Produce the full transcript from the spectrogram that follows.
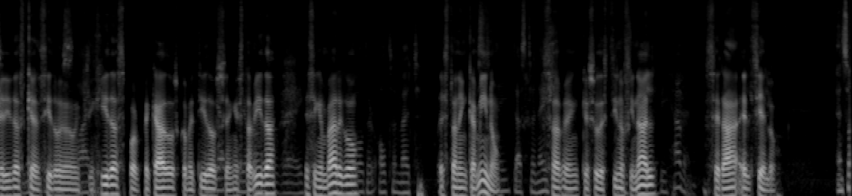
heridas que han sido infligidas por pecados cometidos en esta vida y sin embargo están en camino. Saben que su destino final será el cielo. Así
